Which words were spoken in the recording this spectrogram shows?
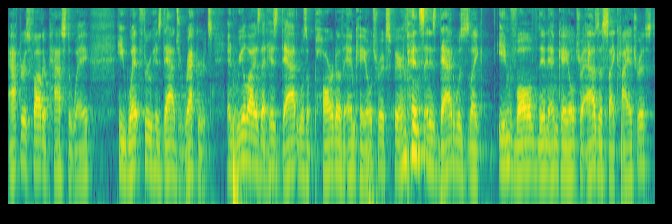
after his father passed away, he went through his dad's records and realized that his dad was a part of MK Ultra experiments and his dad was like involved in MK Ultra as a psychiatrist.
